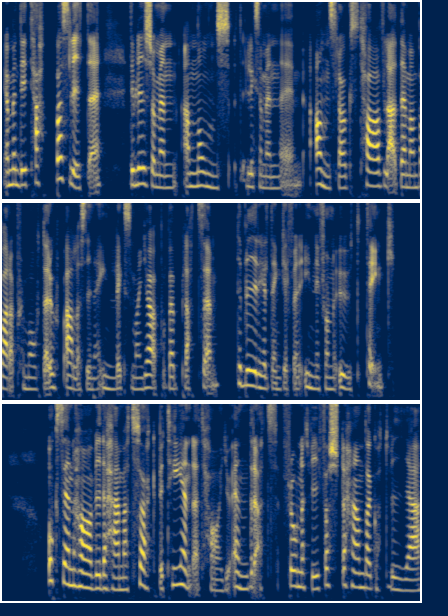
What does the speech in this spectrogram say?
ja men det tappas lite. Det blir som en annons, liksom en eh, anslagstavla där man bara promotar upp alla sina inlägg som man gör på webbplatsen. Det blir helt enkelt för inifrån och ut-tänk. Och sen har vi det här med att sökbeteendet har ju ändrats. Från att vi i första hand har gått via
